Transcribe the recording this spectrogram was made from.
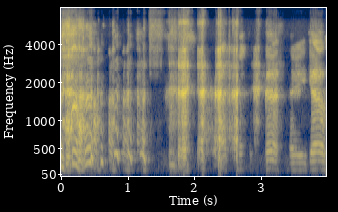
There you go.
